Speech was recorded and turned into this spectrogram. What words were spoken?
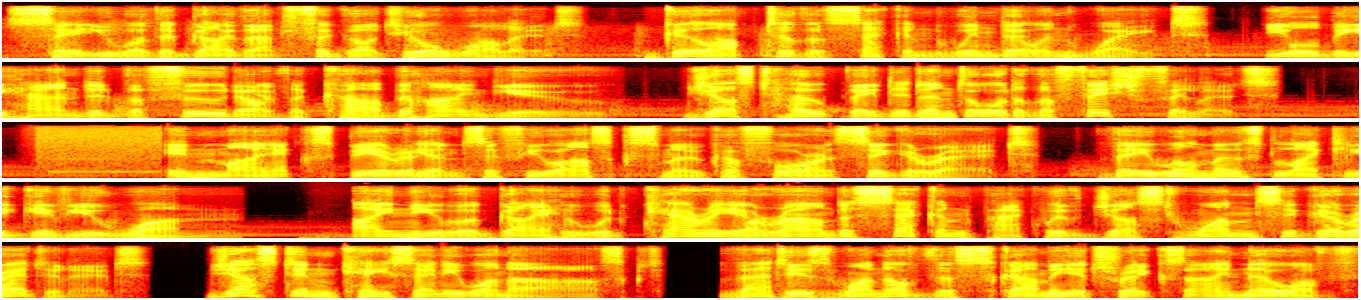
Say you were the guy that forgot your wallet. Go up to the second window and wait. You'll be handed the food of the car behind you. Just hope they didn't order the fish fillet. In my experience if you ask smoker for a cigarette, they will most likely give you one. I knew a guy who would carry around a second pack with just one cigarette in it, just in case anyone asked. That is one of the scummier tricks I know of.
